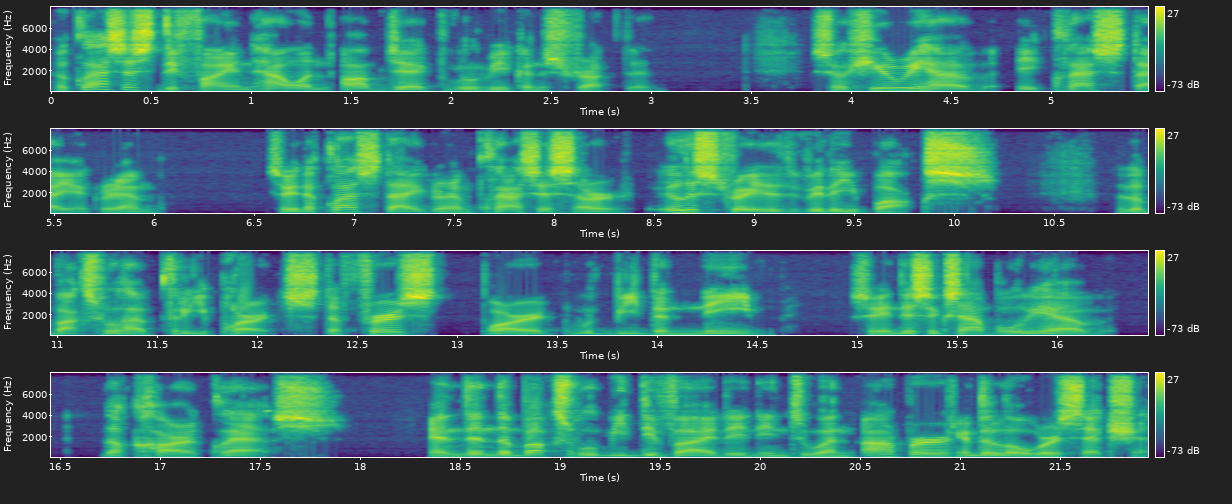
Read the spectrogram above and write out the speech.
The classes define how an object will be constructed. So here we have a class diagram so in a class diagram, classes are illustrated with a box. The box will have three parts. The first part would be the name. So in this example, we have the car class. And then the box will be divided into an upper and the lower section.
